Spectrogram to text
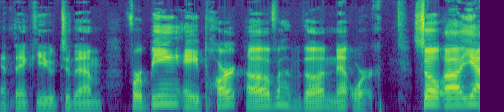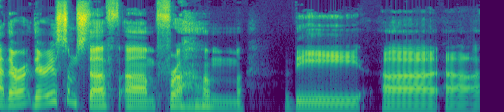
And thank you to them for being a part of the network. So, uh, yeah, there there is some stuff um, from the uh, uh,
